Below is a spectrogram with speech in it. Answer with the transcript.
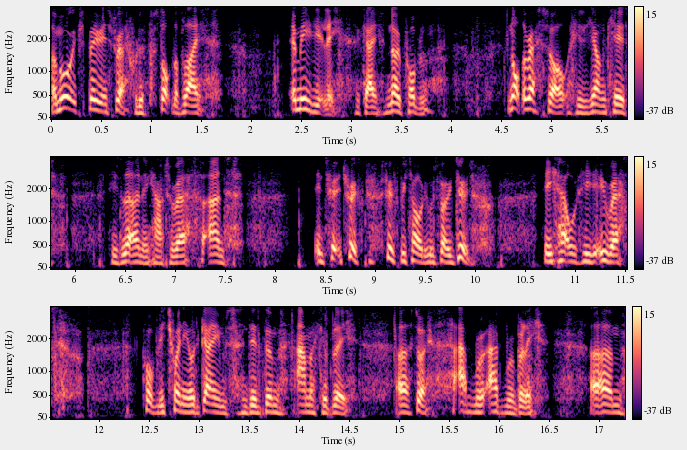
a more experienced ref would have stopped the play immediately, okay, no problem. Not the ref's fault, he's a young kid, he's learning how to ref, and in tr- truth, truth be told, he was very good. He held, he, he refed probably 20 odd games and did them amicably. Uh, sorry, admir- admirably. Um,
